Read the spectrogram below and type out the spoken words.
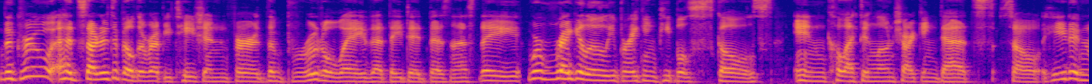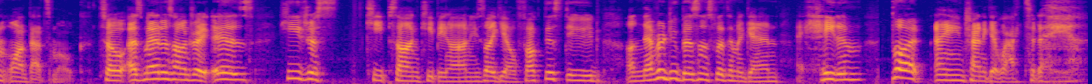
The crew had started to build a reputation for the brutal way that they did business. They were regularly breaking people's skulls in collecting loan sharking debts, so he didn't want that smoke. So, as mad as Andre is, he just keeps on keeping on. He's like, yo, fuck this dude. I'll never do business with him again. I hate him, but I ain't trying to get whacked today.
